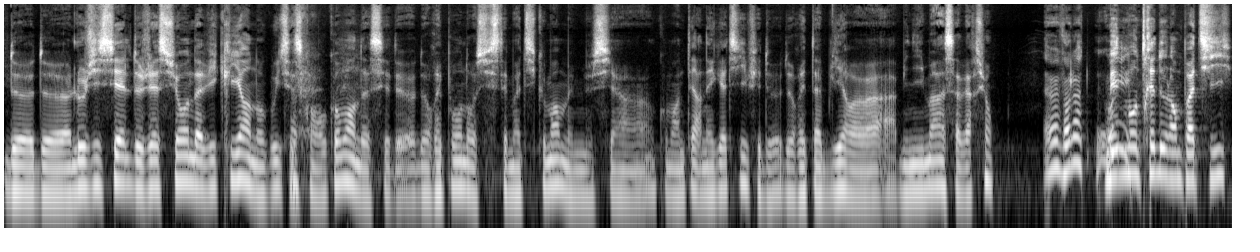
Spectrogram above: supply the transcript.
de, de logiciel de gestion d'avis client. Donc oui, c'est ce qu'on recommande, c'est de, répondre systématiquement, même s'il y a un commentaire négatif, et de, rétablir euh, à minima sa version. Ah voilà. Mais de montrer de l'empathie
